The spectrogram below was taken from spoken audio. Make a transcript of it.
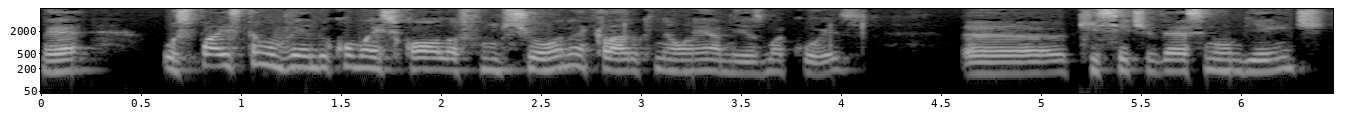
Né? Os pais estão vendo como a escola funciona, é claro que não é a mesma coisa uh, que se tivesse no ambiente,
